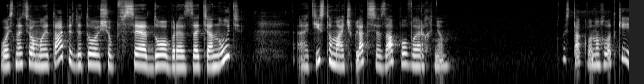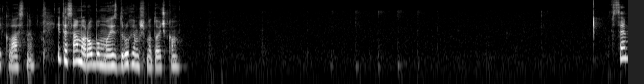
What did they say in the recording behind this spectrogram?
Ось на цьому етапі, для того, щоб все добре затягнути, тісто має чіплятися за поверхню. Ось так воно гладке і класне. І те саме робимо і з другим шматочком. Все,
